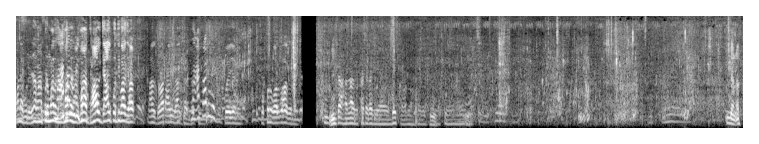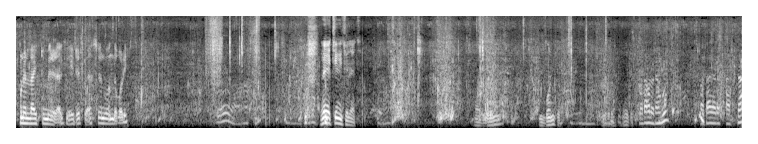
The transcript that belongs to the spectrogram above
মনে জাল ঝাল ধর আমি কখনো গল্প হবে না। দুটা হাজার কাছাকাছি দেখলাম জানা ফোনের লাইটটা মেরে রাখি এটা অ্যাকশন বন্ধ করি। হয়ে চিনি চলে যাচ্ছে। বোন তো কটা হলো টামু কটা একটা সাতটা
